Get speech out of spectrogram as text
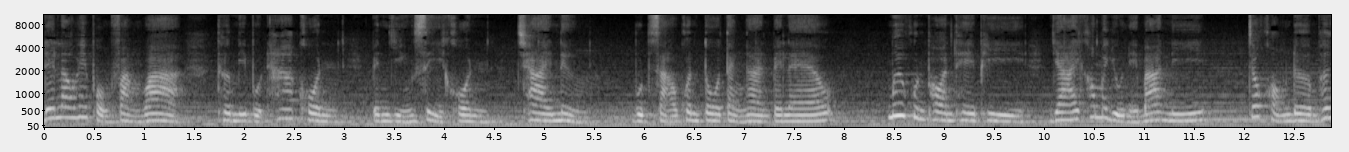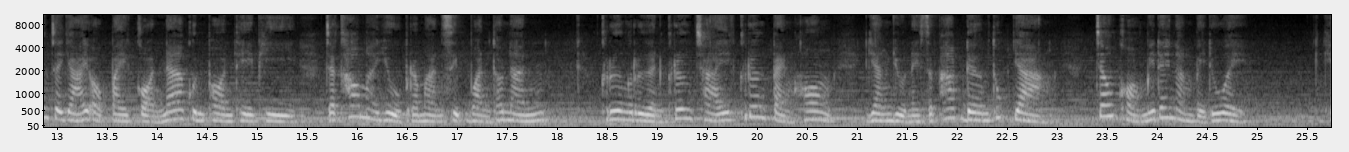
ได้เล่าให้ผมฟังว่า เธอมีบุตรห้าคน เป็นหญิงสี่คน ชายหนึ่ง บุตรสาวคนโตแต่งงานไปแล้ว เมื่อคุณพรเทพีย้ายเข้ามาอยู่ในบ้านนี้ เจ้าของเดิมเพิ่งจะย้ายออกไปก่อนหน้าคุณพรเทพี จะเข้ามาอยู่ประมาณสิบวันเท่านั้น เครื่องเรือนเครื่องใช้เครื่องแต่งห้องยังอยู่ในสภาพเดิมทุกอย่าง เจ้าของไม่ได้นำไปด้วย เห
